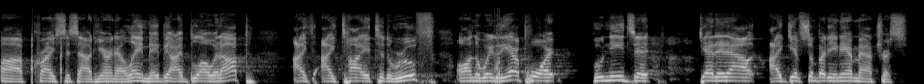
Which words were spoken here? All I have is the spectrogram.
uh, crisis out here in LA. Maybe I blow it up. I, I tie it to the roof on the way to the airport. Who needs it? Get it out. I give somebody an air mattress.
